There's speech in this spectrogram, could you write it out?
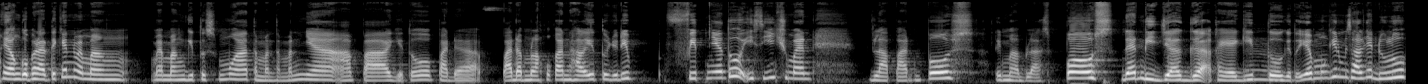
Yang gue perhatikan memang memang gitu semua teman-temannya apa gitu pada pada melakukan hal itu. Jadi fitnya tuh isinya cuman 8 post 15 post dan dijaga kayak gitu gitu. Ya mungkin misalnya dulu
